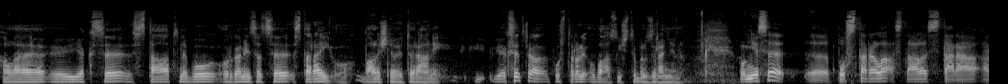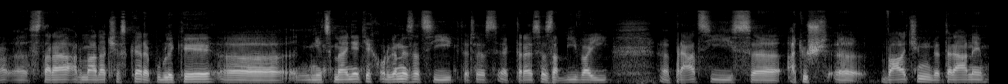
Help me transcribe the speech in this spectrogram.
Ale jak se stát nebo organizace starají o válečné veterány? Jak se třeba postarali o vás, když jste byl zraněn? O mě se eh, postarala a stále stará, eh, stará armáda České republiky. Nicméně těch organizací, které, které se zabývají prácí s ať už válečnými veterány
